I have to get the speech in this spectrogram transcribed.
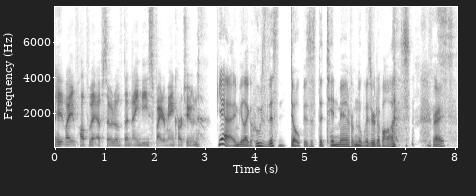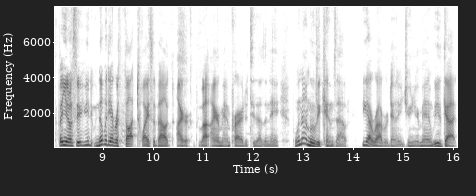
he might pop up an episode of the '90s Spider-Man cartoon. Yeah, and be like, who's this dope? Is this the Tin Man from the Wizard of Oz? right? But you know, so you, nobody ever thought twice about Iron about Iron Man prior to 2008. But when that movie comes out, we got Robert Downey Jr. Man, we've got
